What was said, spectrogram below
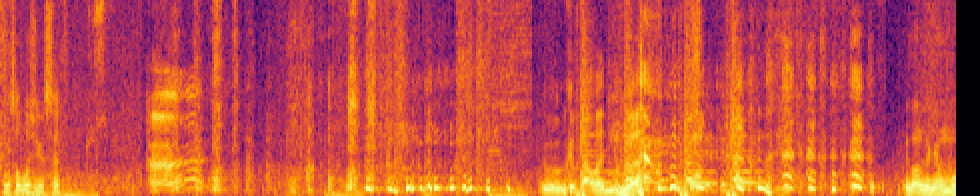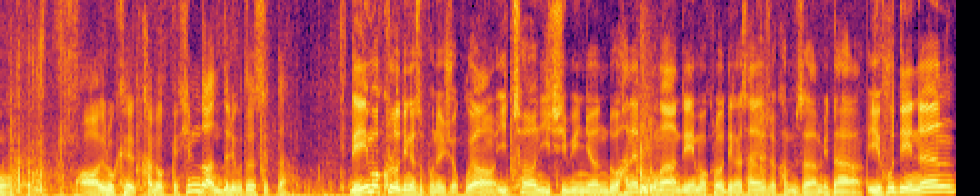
이거 써보시겠어요? 이거 이렇게 나와 있는 거야? 이건 그냥 뭐 아 이렇게 가볍게 힘도 안 들이고 뜯을 수 있다. 네이머 클로딩에서 보내주셨고요. 2022년도 한 해 동안 네이머 클로딩을 사용해주셔서 감사합니다. 이 후디는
